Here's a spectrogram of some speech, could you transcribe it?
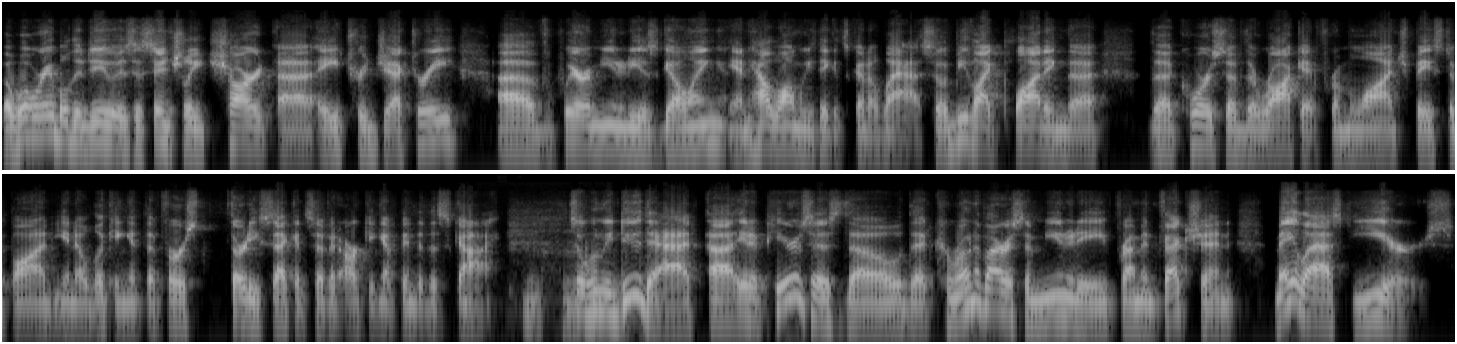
But what we're able to do is essentially chart uh, a trajectory of where immunity is going and how long we think it's going to last. So it'd be like plotting the the course of the rocket from launch based upon you know looking at the first 30 seconds of it arcing up into the sky mm-hmm. so when we do that uh, it appears as though that coronavirus immunity from infection may last years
